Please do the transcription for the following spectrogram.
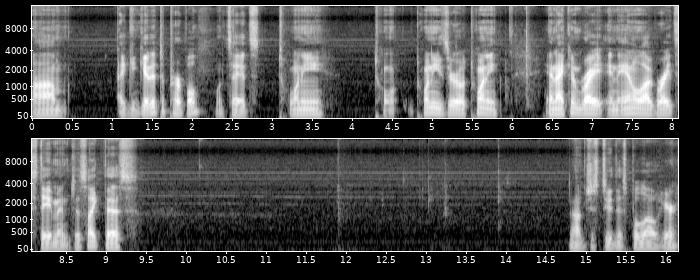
um, I can get it to purple. Let's say it's 20, 20, 20 0, 20, and I can write an analog write statement just like this. I'll just do this below here.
